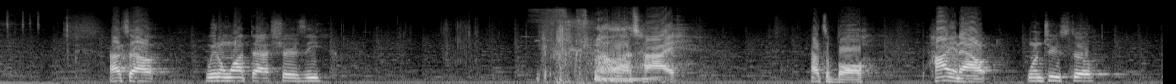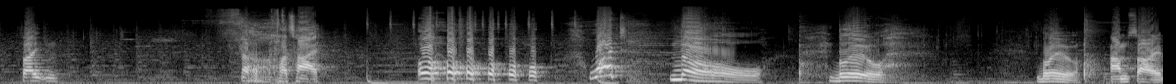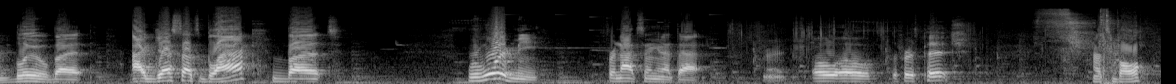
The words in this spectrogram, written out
That's out. We don't want that, Scherzy. Oh, that's high. That's a ball. High and out. One, two still. Fighting. Oh, that's high. Oh, what? No. Blue. Blue. I'm sorry, blue, but I guess that's black, but reward me for not swinging at that. All right. Oh, oh, the first pitch. That's a ball.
